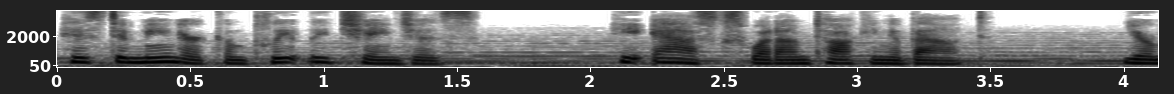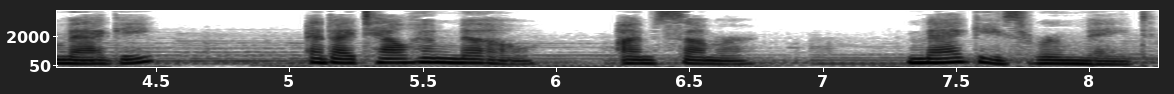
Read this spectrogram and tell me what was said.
His demeanor completely changes. He asks what I'm talking about. You're Maggie? And I tell him no, I'm Summer. Maggie's roommate.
